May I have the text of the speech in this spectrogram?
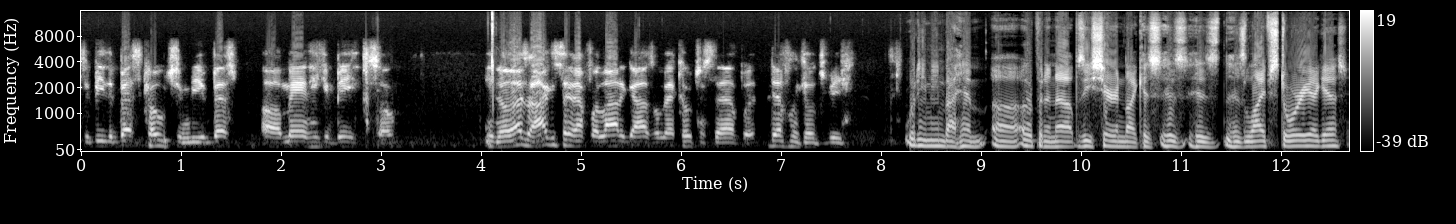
to be the best coach and be the best uh, man he can be. So. You know, that's I can say that for a lot of guys on that coaching staff, but definitely Coach V. What do you mean by him uh, opening up? Was he sharing like his his his his life story? I guess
